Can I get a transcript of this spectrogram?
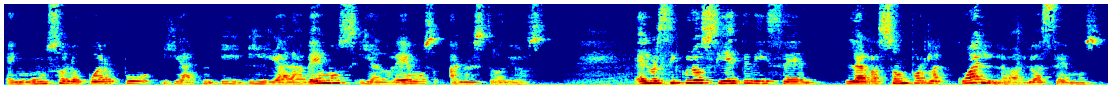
en un solo cuerpo y, alabemos y adoremos a nuestro Dios. El versículo 7 dice, la razón por la cual lo, hacemos,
